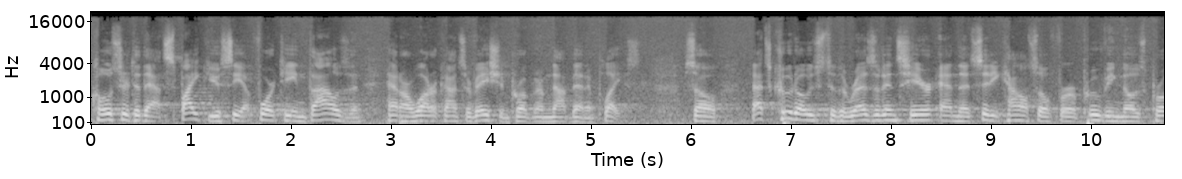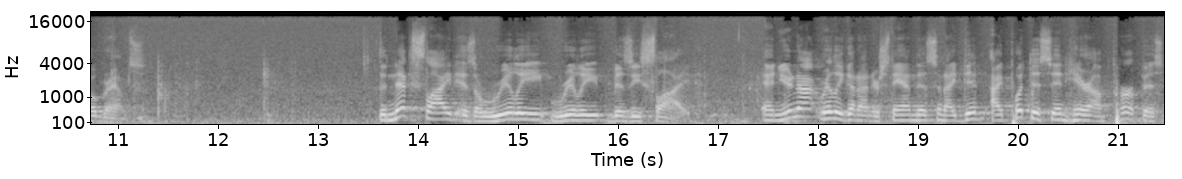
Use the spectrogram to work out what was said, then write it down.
closer to that spike you see at 14,000 had our water conservation program not been in place. So that's kudos to the residents here and the city council for approving those programs. The next slide is a really, really busy slide. And you're not really going to understand this, and I did, I put this in here on purpose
